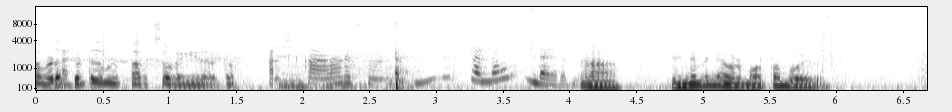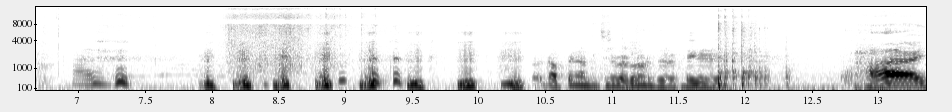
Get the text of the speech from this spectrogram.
അവിടെ തൊട്ട് നമ്മൾ പറിച്ചു തുടങ്ങിയത് കേട്ടോ. ആ പിന്നെ പിന്നെ അവൾ മൊത്തം പോയത്. കപ്പിനകത്ത് ഇച്ചിരി വെള്ളം എടുത്തു കൈ കഴുകി. ഹായ്.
